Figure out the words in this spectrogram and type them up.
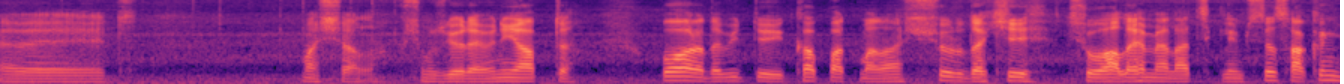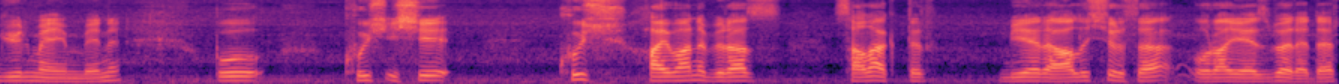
Evet. Maşallah. Kuşumuz görevini yaptı. Bu arada videoyu kapatmadan şuradaki çuvalı hemen açıklayayım size. Sakın gülmeyin beni. Bu kuş işi kuş hayvanı biraz salaktır. Bir yere alışırsa orayı ezber eder.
